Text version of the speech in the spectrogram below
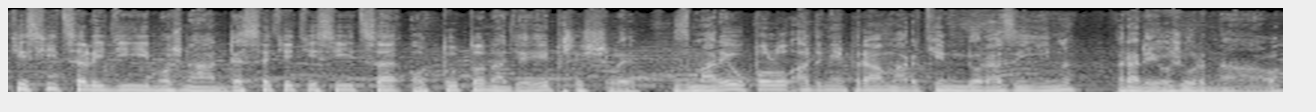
Tisíce lidí, možná desetitisíce o tuto naději přišli. Z Mariupolu a Dnipra Martin Dorazín, Radiožurnál.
